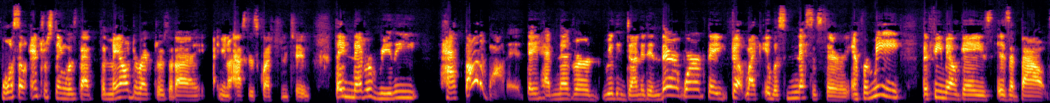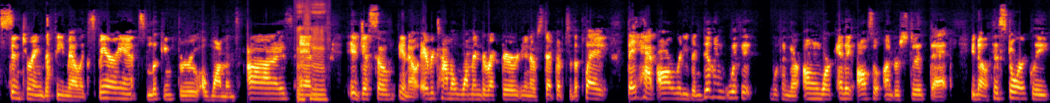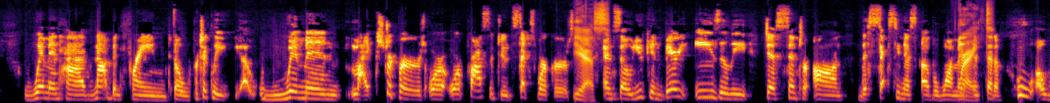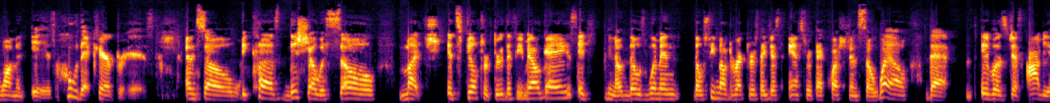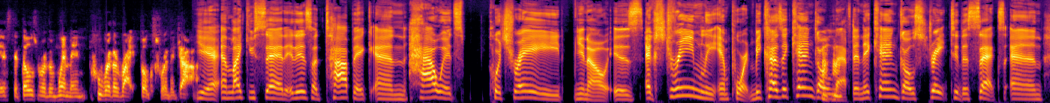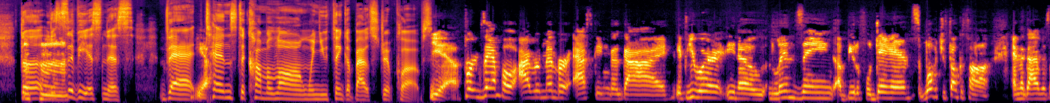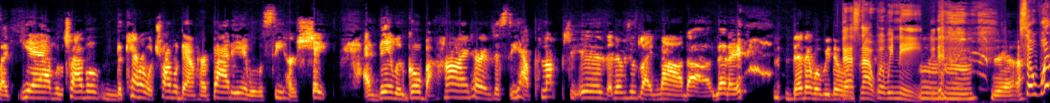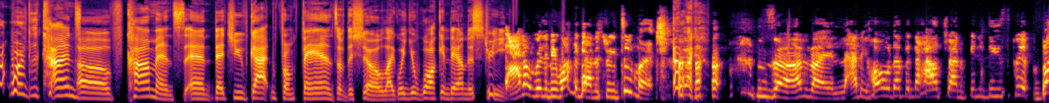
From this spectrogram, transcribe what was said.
what was so interesting was that the male directors that I, you know, asked this question to, they never really had thought about it. they had never really done it in their work. They felt like it was necessary. And for me, the female gaze is about centering the female experience, looking through a woman's eyes. Mm-hmm. And it just so, you know, every time a woman director, you know, stepped up to the plate, they had already been dealing with it within their own work. And they also understood that, you know, historically, women have not been framed so particularly uh, women like strippers or or prostitutes sex workers yes and so you can very easily just center on the sexiness of a woman right. instead of who a woman is or who that character is and so because this show is so much it's filtered through the female gaze it's you know those women those female directors they just answered that question so well that it was just obvious that those were the women who were the right folks for the job. Yeah. And like you said, it is a topic and how it's portrayed, you know, is extremely important because it can go mm-hmm. left and it can go straight to the sex and the mm-hmm. lasciviousness that yeah. tends to come along when you think about strip clubs. Yeah. For example, I remember asking a guy, if you were, you know, lensing a beautiful dance, what would you focus on? And the guy was like, yeah, we'll travel, the camera will travel down her body and we will see her shape and then we'll go behind her and just see how plump she is. And it was just like, nah, dog, that ain't. that ain't what we do. That's not what we need. Mm-hmm. Yeah. so, what were the kinds of comments and that you've gotten from fans of the show, like when you're walking down the street? I don't really be walking down the street too much. so I'm like, I be holed up in the house trying to finish these scripts, but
